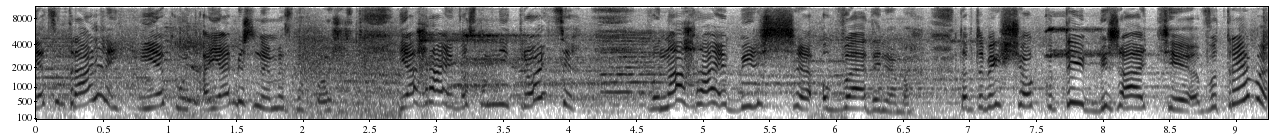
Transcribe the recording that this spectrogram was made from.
Є центральний і є кут, а я між ними знаходжусь. Я граю в основній тройці, вона грає більше обведеннями. Тобто, якщо кути біжать в отриви,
